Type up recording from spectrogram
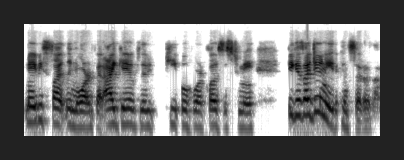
maybe slightly more, that I give the people who are closest to me because I do need to consider them.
